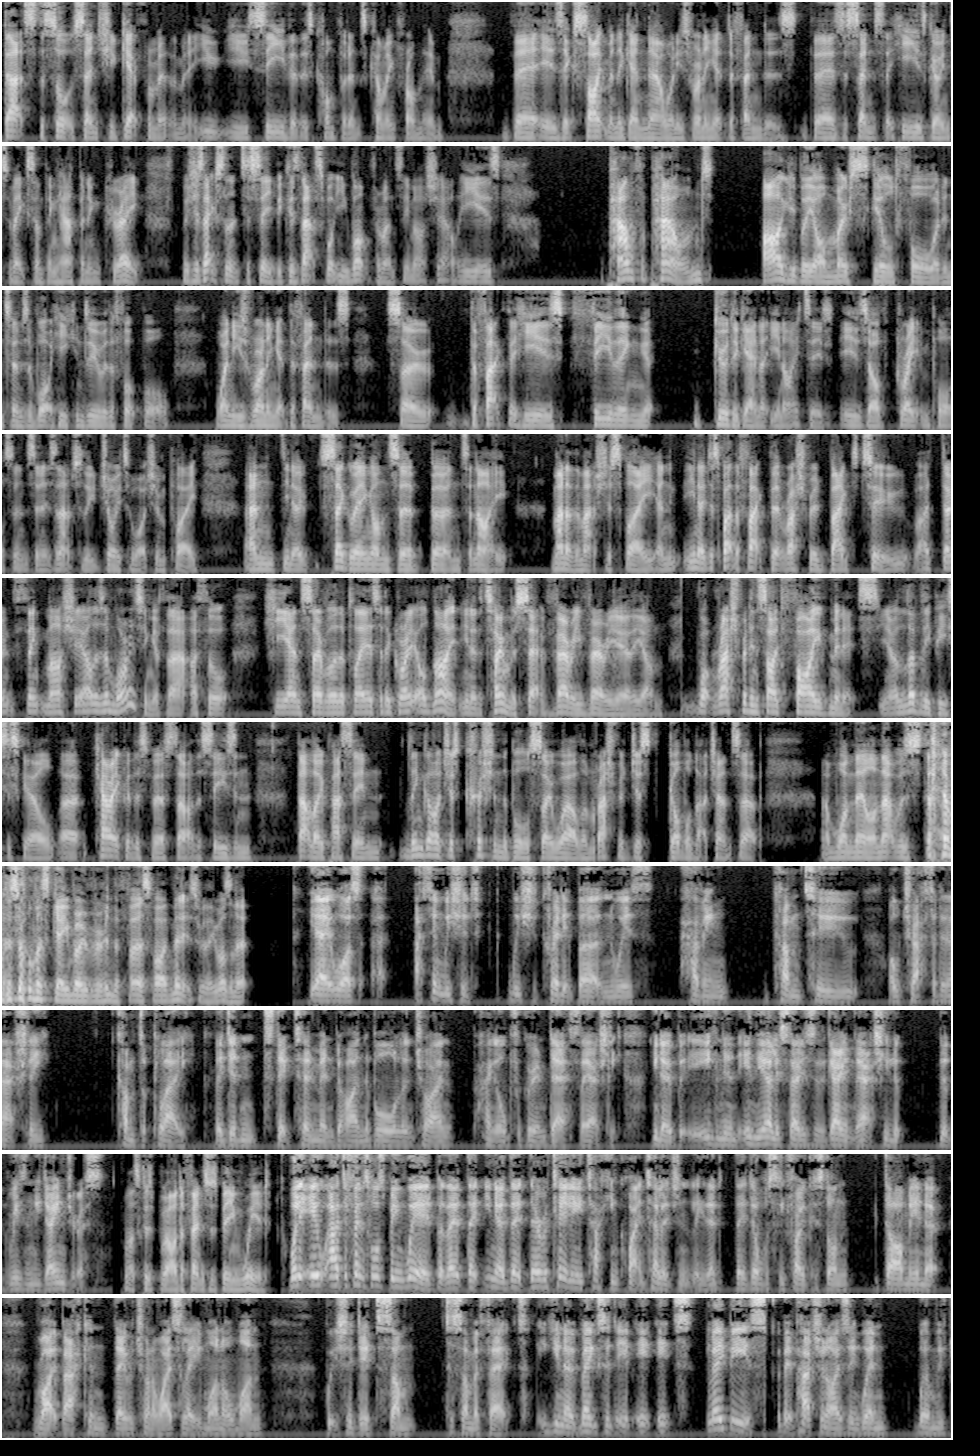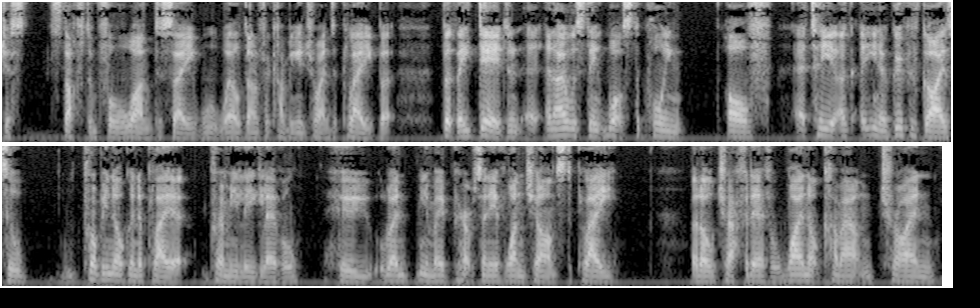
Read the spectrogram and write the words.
that's the sort of sense you get from it at the minute. You you see that there's confidence coming from him. There is excitement again now when he's running at defenders. There's a sense that he is going to make something happen and create, which is excellent to see because that's what you want from Anthony Martial. He is pound for pound, arguably our most skilled forward in terms of what he can do with the football when he's running at defenders. So the fact that he is feeling good again at United is of great importance, and it's an absolute joy to watch him play. And you know, segueing on to Burton tonight, man of the match display, and you know, despite the fact that Rashford bagged two, I don't think Martial is unwarranting of that. I thought he and several other players had a great old night. You know, the tone was set very, very early on. What Rashford inside five minutes, you know, a lovely piece of skill. Uh, Carrick with his first start of the season, that low pass in. Lingard just cushioned the ball so well, and Rashford just gobbled that chance up and one 0 and that was that was almost game over in the first five minutes, really, wasn't it? Yeah, it was. I think we should we should credit Burton with having come to Old Trafford and actually come to play. They didn't stick ten men behind the ball and try and hang on for grim death. They actually, you know, but even in, in the early stages of the game, they actually looked looked reasonably dangerous. Well, that's because our defence was being weird. Well, it, it, our defence was being weird, but they, they you know, they, they were clearly attacking quite intelligently. They'd, they'd obviously focused on Darmian at right back, and they were trying to isolate him one on one, which they did to some to some effect. You know, it makes it, it, it it's maybe it's a bit patronising when when we've just stuffed them four one to say well, well done for coming and trying to play, but but they did, and and I always think what's the point of a, team, a you know group of guys who probably not going to play at Premier League level, who when you know perhaps only have one chance to play at Old Trafford ever. Why not come out and try and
